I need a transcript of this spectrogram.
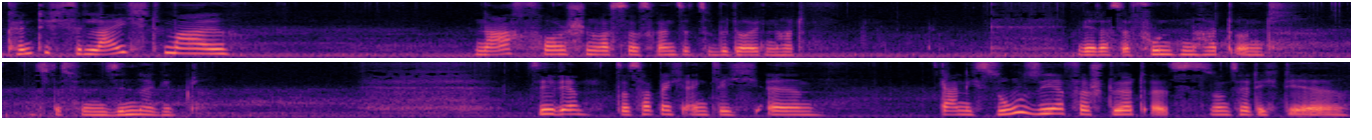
Könnte ich vielleicht mal nachforschen, was das Ganze zu bedeuten hat. Wer das erfunden hat und was das für einen Sinn ergibt. Seht ihr, das hat mich eigentlich äh, gar nicht so sehr verstört, als sonst hätte ich der,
